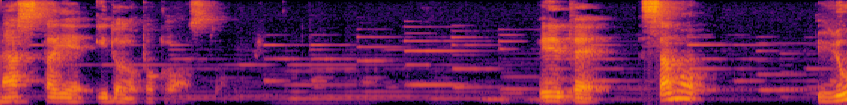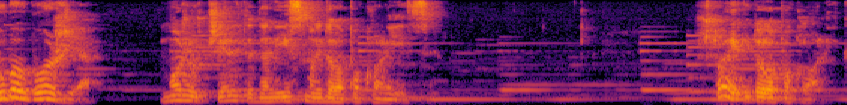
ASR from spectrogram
nastaje idolopoklonstvo. Vidite, samo ljubav Božja može učiniti da nismo idolopoklonice. Što je idolopoklonik?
